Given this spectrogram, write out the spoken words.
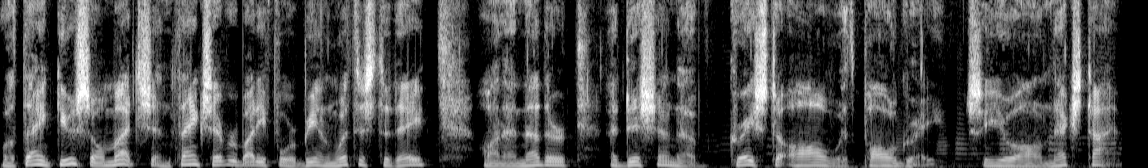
Well, thank you so much. And thanks everybody for being with us today on another edition of Grace to All with Paul Gray. See you all next time.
